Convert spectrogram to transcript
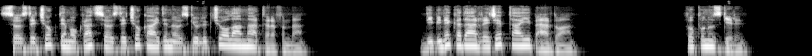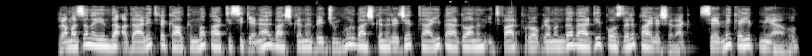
Sözde çok demokrat, sözde çok aydın özgürlükçü olanlar tarafından. Dibine kadar Recep Tayyip Erdoğan. Topunuz gelin. Ramazan ayında Adalet ve Kalkınma Partisi Genel Başkanı ve Cumhurbaşkanı Recep Tayyip Erdoğan'ın itfar programında verdiği pozları paylaşarak, sevmek ayıp mı yahu,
